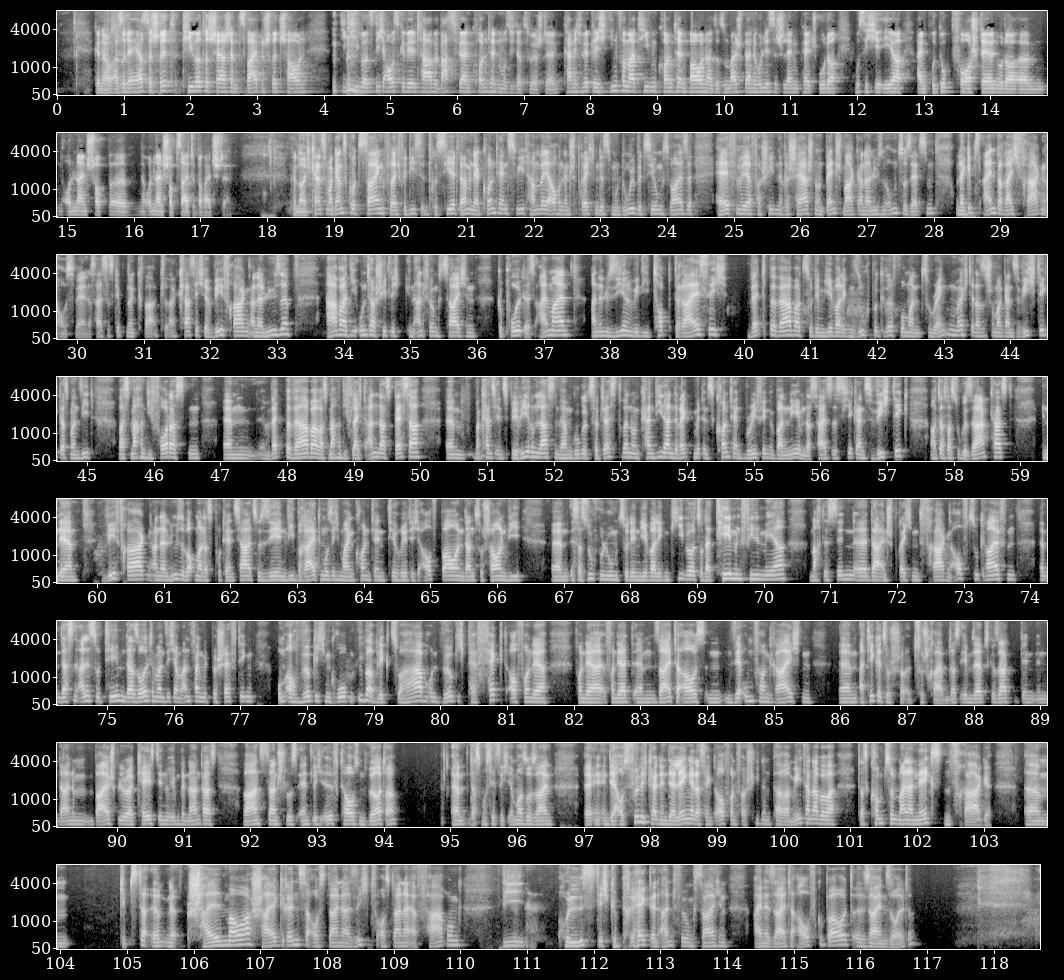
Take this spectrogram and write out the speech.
Genau, also der erste Schritt, Keyword-Recherche, im zweiten Schritt schauen, die Keywords, die ich ausgewählt habe, was für ein Content muss ich dazu erstellen? Kann ich wirklich informativen Content bauen, also zum Beispiel eine holistische Landingpage, oder muss ich hier eher ein Produkt vorstellen oder ähm, einen Online-Shop, äh, eine Online-Shop-Seite bereitstellen? Genau, ich kann es mal ganz kurz zeigen, vielleicht für die es interessiert. Wir haben in der Content Suite haben wir ja auch ein entsprechendes Modul, beziehungsweise helfen wir verschiedene Recherchen und Benchmark-Analysen umzusetzen. Und da gibt es einen Bereich Fragen auswählen. Das heißt, es gibt eine klassische W-Fragen-Analyse, aber die unterschiedlich in Anführungszeichen gepolt ist. Einmal analysieren wir die Top 30 Wettbewerber zu dem jeweiligen Suchbegriff, wo man zu ranken möchte. Das ist schon mal ganz wichtig, dass man sieht, was machen die vordersten ähm, Wettbewerber, was machen die vielleicht anders, besser. Ähm, man kann sich inspirieren lassen. Wir haben Google Suggest drin und kann die dann direkt mit ins Content Briefing übernehmen. Das heißt, es ist hier ganz wichtig, auch das, was du gesagt hast, in der W-Fragen-Analyse überhaupt mal das Potenzial zu sehen, wie breit muss ich meinen Content theoretisch aufbauen, dann zu schauen, wie ähm, ist das Suchvolumen zu den jeweiligen Keywords oder Themen viel mehr? Macht es Sinn, äh, da entsprechend Fragen aufzugreifen? Ähm, das sind alles so Themen, da sollte man sich am Anfang mit beschäftigen, um auch wirklich einen groben Überblick zu haben und wirklich perfekt auch von der, von der, von der ähm, Seite aus einen, einen sehr umfangreichen ähm, Artikel zu, sch zu schreiben. Du hast eben selbst gesagt, in, in deinem Beispiel oder Case, den du eben genannt hast, waren es dann schlussendlich 11.000 Wörter. Ähm, das muss jetzt nicht immer so sein. Äh, in, in, der Ausführlichkeit, in der Länge, das hängt auch von verschiedenen Parametern ab, aber das kommt zu meiner nächsten Frage. Ähm, Gibt es da irgendeine Schallmauer, Schallgrenze aus deiner Sicht, aus deiner Erfahrung, wie holistisch geprägt, in Anführungszeichen, eine Seite aufgebaut äh, sein sollte?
